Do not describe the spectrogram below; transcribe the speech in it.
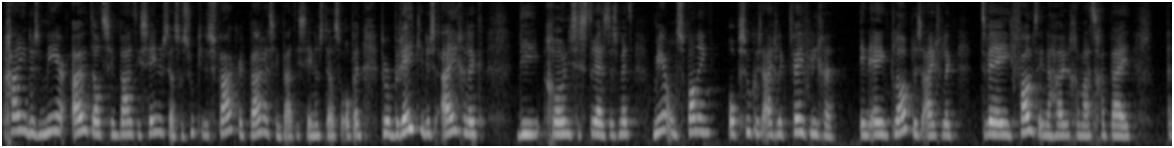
ga je dus meer uit dat sympathisch zenuwstelsel. Zoek je dus vaker het parasympathisch zenuwstelsel op. En doorbreek je dus eigenlijk die chronische stress. Dus met meer ontspanning op zoek is eigenlijk twee vliegen in één klap. Dus eigenlijk twee fouten in de huidige maatschappij uh,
